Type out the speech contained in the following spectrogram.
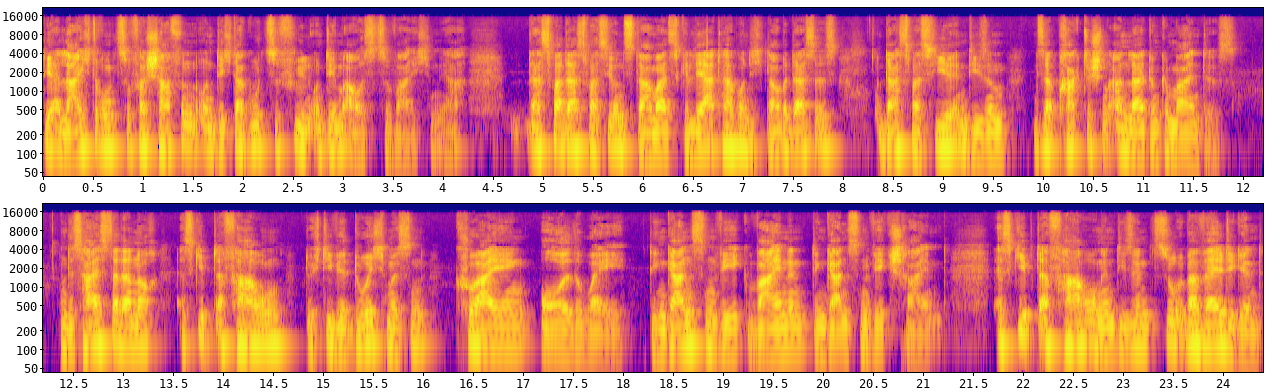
die Erleichterung zu verschaffen und dich da gut zu fühlen und dem auszuweichen, ja. Das war das, was sie uns damals gelehrt haben und ich glaube, das ist das, was hier in diesem, dieser praktischen Anleitung gemeint ist. Und es heißt da dann noch, es gibt Erfahrungen, durch die wir durch müssen, crying all the way. Den ganzen Weg weinend, den ganzen Weg schreiend. Es gibt Erfahrungen, die sind so überwältigend,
